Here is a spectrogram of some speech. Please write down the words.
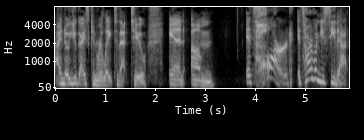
I know you guys can relate to that too. And, um, it's hard. It's hard when you see that.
